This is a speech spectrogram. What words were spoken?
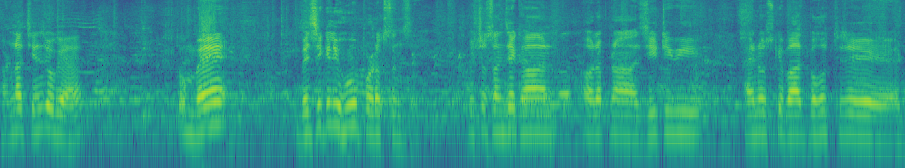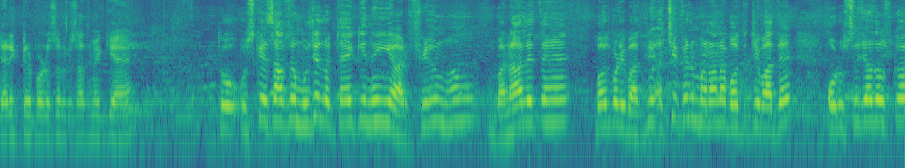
फंडा चेंज हो गया है तो मैं बेसिकली हूँ प्रोडक्शन से। मिस्टर संजय खान और अपना जी टी वी एंड उसके बाद बहुत से डायरेक्टर प्रोड्यूसर के साथ में किया है। तो उसके हिसाब से मुझे लगता है कि नहीं यार फ़िल्म हम बना लेते हैं, बहुत बड़ी बात नहीं, अच्छी फ़िल्म बनाना बहुत अच्छी बात है और उससे ज़्यादा उसका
